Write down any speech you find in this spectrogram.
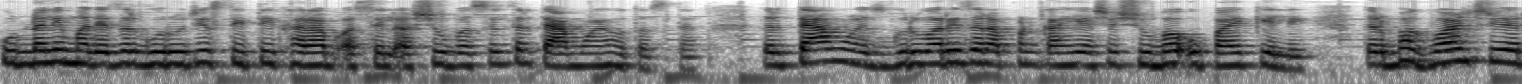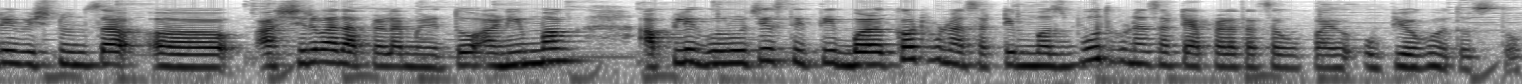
कुंडलीमध्ये जर गुरुची स्थिती खराब असेल अशुभ असेल तर त्यामुळे होत असतात. तर त्यामुळेच गुरुवारी जर आपण काही असे शुभ उपाय केले तर भगवान श्रीहरी विष्णूंचा आशीर्वाद आपल्याला मिळतो आणि मग आपली गुरुची स्थिती बळकट होण्यासाठी मजबूत होण्यासाठी आपल्याला त्याचा उपाय उपयोग होत असतो.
